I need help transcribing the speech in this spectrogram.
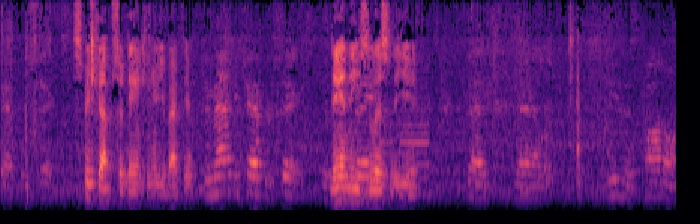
chapter 6, speak up so Dan can hear you back there. in Matthew chapter 6, Dan needs to listen to you. That, that Jesus taught on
